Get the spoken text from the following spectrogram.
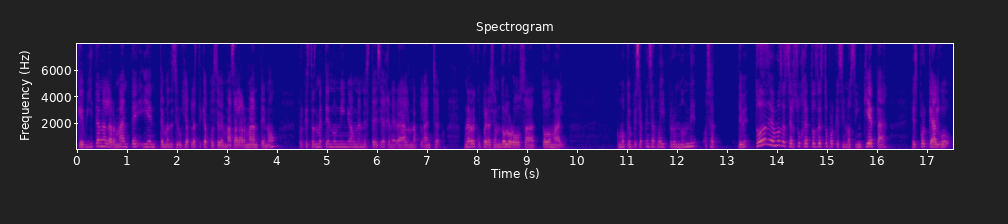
que vi tan alarmante y en temas de cirugía plástica pues se ve más alarmante, ¿no? Porque estás metiendo a un niño a una anestesia general, una plancha, una recuperación dolorosa, todo mal como que empecé a pensar, güey, pero ¿en dónde? O sea, debe, todas debemos de ser sujetos de esto porque si nos inquieta es porque algo,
